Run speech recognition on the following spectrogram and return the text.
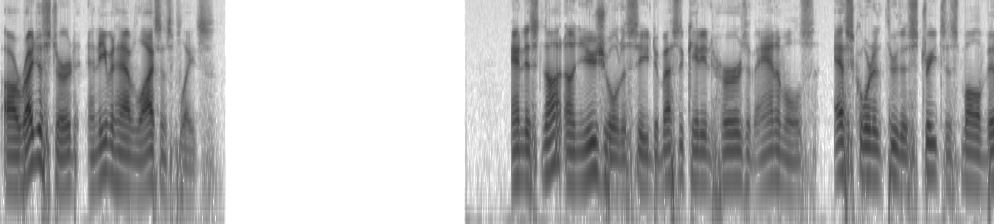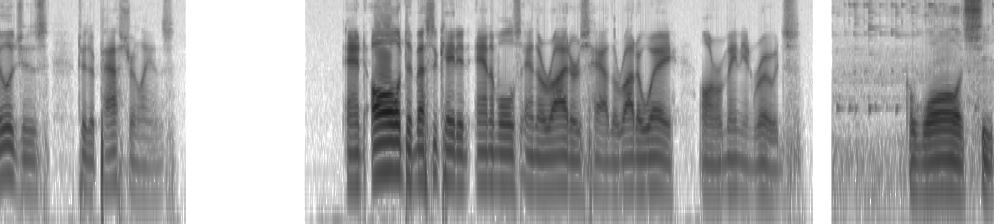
are registered, and even have license plates. And it's not unusual to see domesticated herds of animals escorted through the streets of small villages to their pasture lands. And all domesticated animals and their riders have the right of way on Romanian roads. A wall of sheep.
